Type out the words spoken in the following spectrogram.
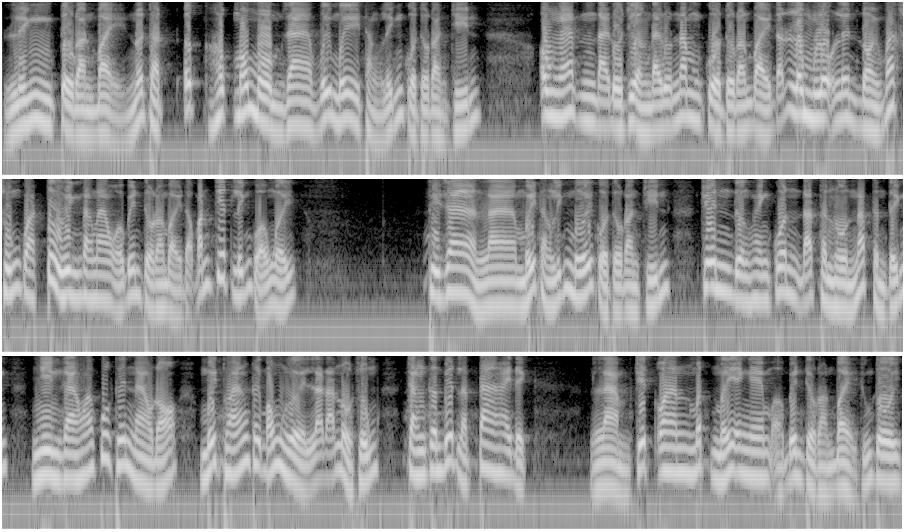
Lính tiểu đoàn 7 nói thật ức hốc máu mồm ra với mấy thằng lính của tiểu đoàn 9. Ông Ngát, đại đội trưởng đại đội 5 của tiểu đoàn 7 đã lồng lộn lên đòi vác súng qua tử hình thằng nào ở bên tiểu đoàn 7 đã bắn chết lính của ông ấy. Thì ra là mấy thằng lính mới của tiểu đoàn 9 trên đường hành quân đã thần hồn nát thần tính, nhìn gà hóa quốc thế nào đó mới thoáng thấy bóng người là đã nổ súng, chẳng cần biết là ta hay địch. Làm chết oan mất mấy anh em ở bên tiểu đoàn 7 chúng tôi.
